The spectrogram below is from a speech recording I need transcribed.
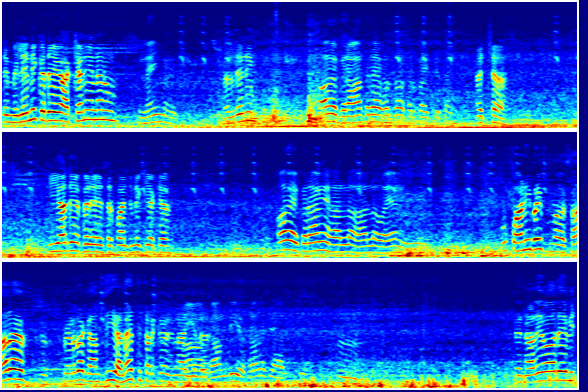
ਤੇ ਮਿਲੇ ਨਹੀਂ ਕਦੇ ਆਖਿਆ ਨਹੀਂ ਇਹਨਾਂ ਨੂੰ? ਨਹੀਂ ਮੈਂ ਮਿਲਦੇ ਨਹੀਂ? ਆ ਗ੍ਰਾਂਤ ਰਹਿ ਫਿਰਦਾ ਸਰਪੰਚ ਤਾਂ ਅੱਛਾ। ਕੀ ਆਦੇ ਆ ਫਿਰ ਇਹ ਸਰਪੰਚ ਨੇ ਕੀ ਆਖਿਆ? ਆਵੇ ਕਰਾਂਗੇ ਹੱਲ ਹੱਲ ਹੋਇਆ ਨਹੀਂ। ਉਹ ਪਾਣੀ ਬਈ ਮ- ਸਾਰਾ ਪਿੰਡ ਦਾ ਗੰਦ ਹੀ ਆ ਨਾ ਇੱਥੇ ਸੜਕ ਜਨਾਈ ਹਾਂ, ਜਾਂਦਾ ਗਾਂਧੀ ਆ ਸਾਰਾ ਚਾਰ ਤੇ। ਹੂੰ। ਤੇ ਨਾਲੇ ਉਹਦੇ ਵਿੱਚ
